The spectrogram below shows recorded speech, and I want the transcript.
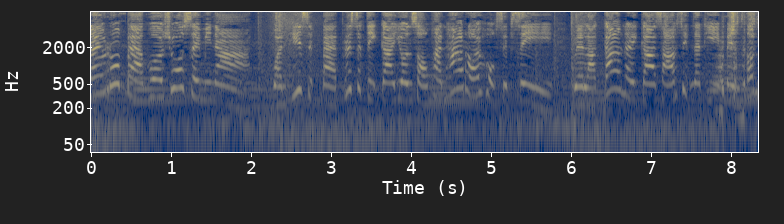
ในรูปแบบ Virtual Seminar วันที่ 18 พฤศจิกายน 2564 เวลา 9 นาฬิกา 30 นาทีเป็นต้น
